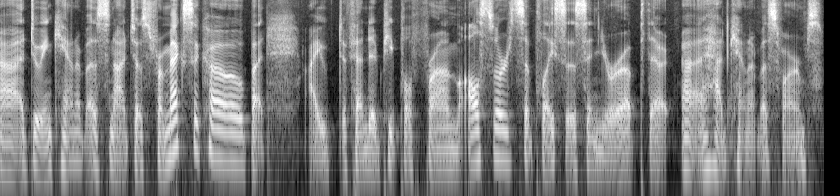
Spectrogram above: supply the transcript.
uh, doing cannabis, not just from Mexico, but I defended people from all sorts of places in Europe that uh, had cannabis farms.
